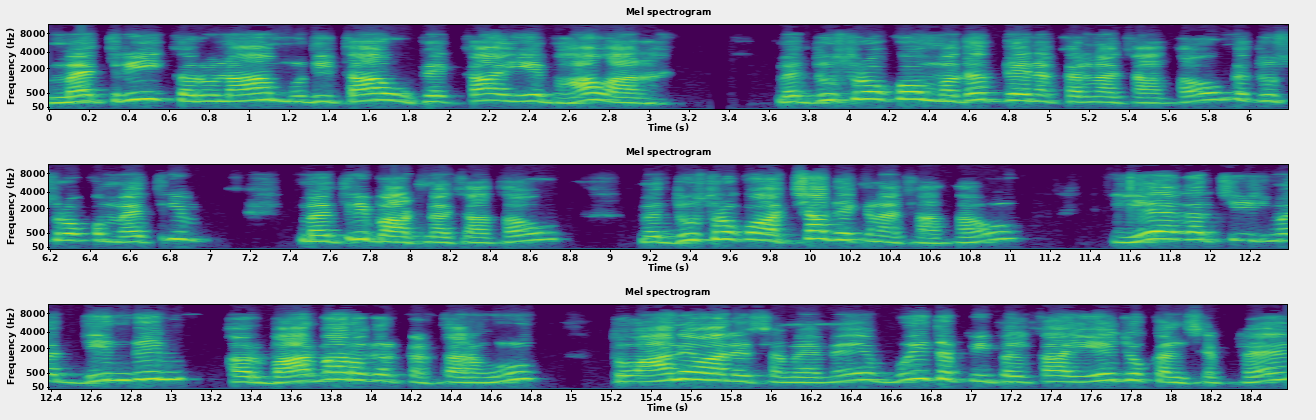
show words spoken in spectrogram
मैत्री, करुणा, मुदिता, उपेक्षा, ये भाव आ रहा है। मैं दूसरों को मदद देना, करना चाहता हूँ। मैं दूसरों को मैत्री मैत्री बांटना चाहता हूँ। मैं दूसरों को अच्छा देखना चाहता हूँ। ये अगर चीज़ मैं दिन दिन और बार बार अगर करता रहूँ तो आने वाले समय में विद पीपल का ये जो कंसेप्ट है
